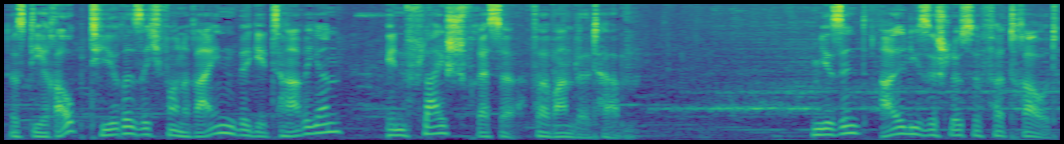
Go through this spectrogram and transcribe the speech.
dass die Raubtiere sich von reinen Vegetariern in Fleischfresser verwandelt haben. Mir sind all diese Schlüsse vertraut,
